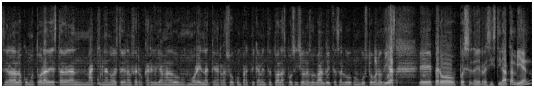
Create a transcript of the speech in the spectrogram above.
será la locomotora de esta gran máquina, ¿no? Este gran ferrocarril llamado Morena que arrasó con prácticamente todas las posiciones, Osvaldo, y te saludo con gusto, buenos días. Eh, pero, pues, eh, resistirá también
